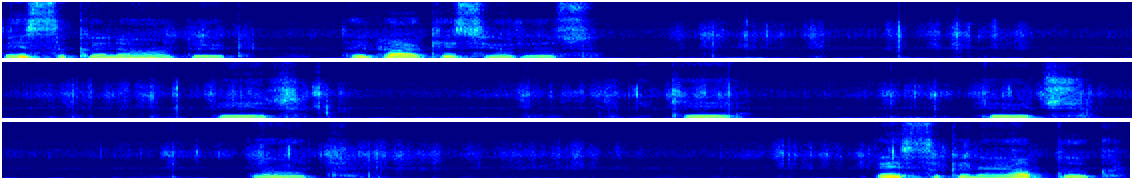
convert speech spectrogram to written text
5 sık iğne ördük. Tekrar kesiyoruz. 1 2 3 4 5 sık iğne yaptık.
